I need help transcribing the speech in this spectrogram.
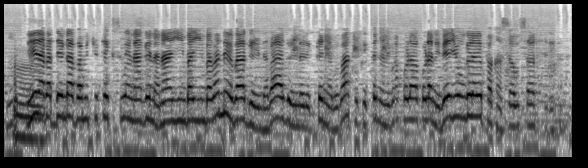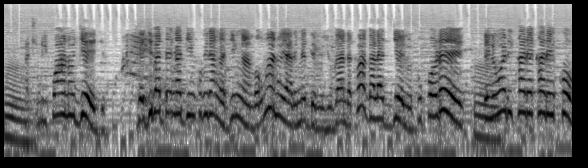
Mm. naye era abadde ng'ava mu kitekisi we n'agenda n'ayimbayimba banne bwe bagenda bagenda e kenya bwe baatuuka e kenya ne bakolaakola ne beeyongerayo paka south africa. Mm, kati mikwano gyegyo gye gibadde nga ginkubira nga giŋŋamba omwana oyo alemedde mu uganda twagala jje eno tukole. Eno wali kalekaleko.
